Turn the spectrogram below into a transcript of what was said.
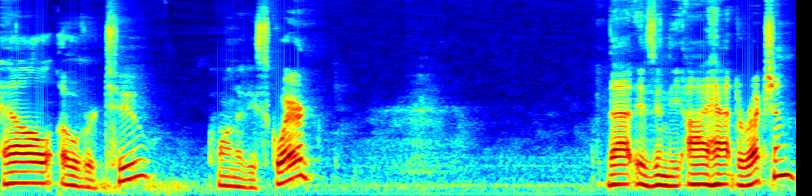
L over 2, quantity squared. That is in the I hat direction.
